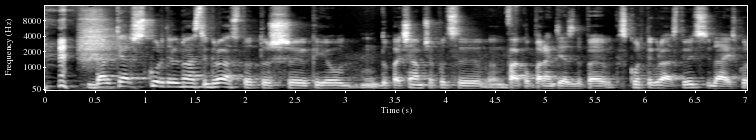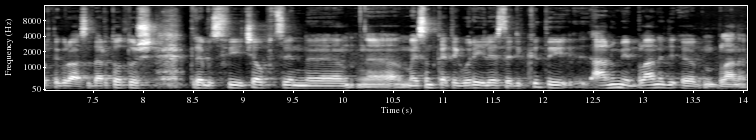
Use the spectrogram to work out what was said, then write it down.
Dar chiar scurtele noastre groase, totuși, că eu, după ce am început să fac o paranteză, după scurte groase, te uiți, da, e scurte groase, dar totuși trebuie să fie cel puțin, uh, uh, mai sunt categoriile astea de cât e anume blană, de, uh, blană,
